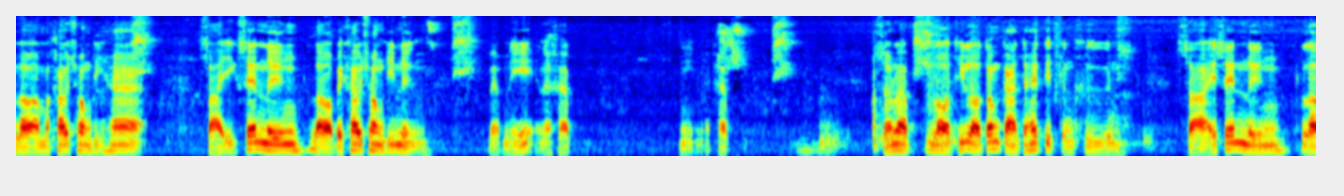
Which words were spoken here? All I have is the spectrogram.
เราเอามาเข้าช่องที่ห้าสายอีกเส้นหนึ่งเราเอาไปเข้าช่องที่หนึ่งแบบนี้นะครับ นี่นะครับสำหรับหลอดที่เราต้องการจะให้ติดกลางคืน สายเส้นหนึ่งเรา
